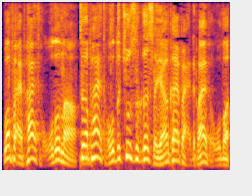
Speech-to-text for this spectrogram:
我摆派头子呢，这派头子就是搁沈阳该摆的派头子。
